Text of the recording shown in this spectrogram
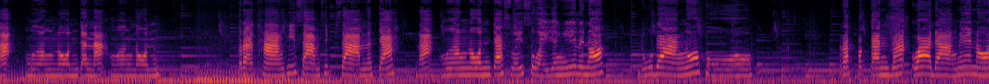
ณเมืองนนจ้ะณเมืองนน กระถางที่ 33 นะจ๊ะณเมืองนนจ้ะสวยๆอย่างนี้เลยเนาะดูด่างเนาะโห รับประกันนะว่าด่างแน่นอน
